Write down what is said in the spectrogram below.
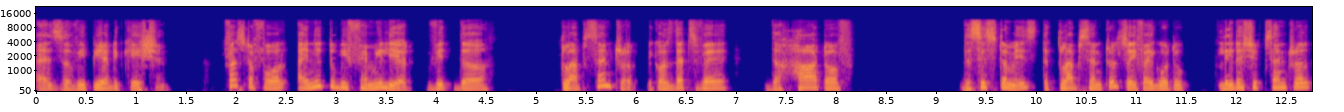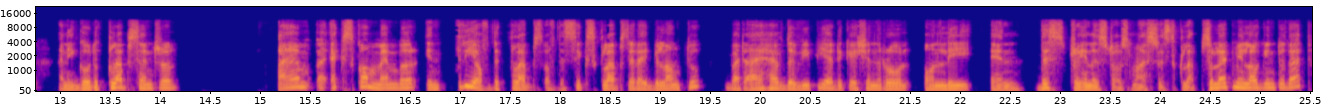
as a VP education. First of all, I need to be familiar with the Club Central because that's where the heart of the system is, the Club Central. So if I go to Leadership Central and you go to Club Central, I am an XCOM member in three of the clubs of the six clubs that I belong to, but I have the VP education role only in this Trainers Toastmasters Club. So let me log into that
